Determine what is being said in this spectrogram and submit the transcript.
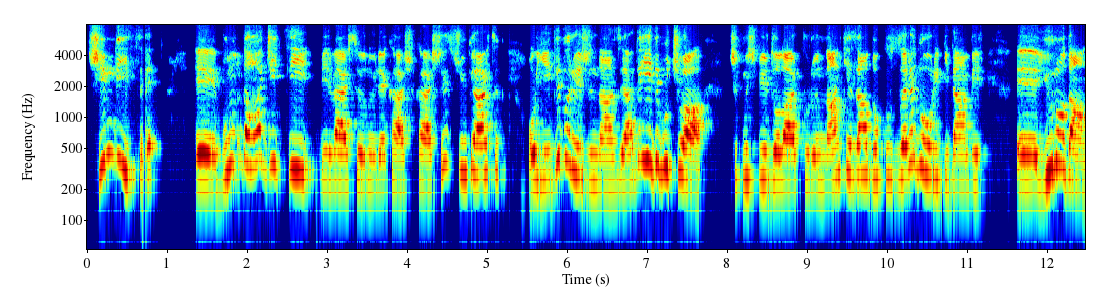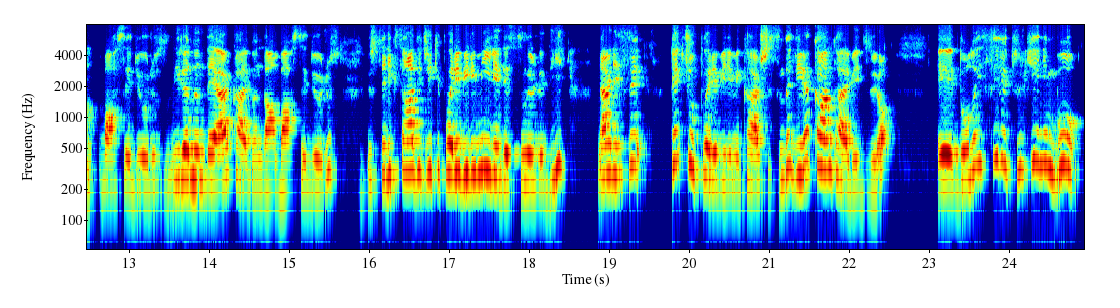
Şimdi ise e, bunun daha ciddi bir versiyonuyla karşı karşıyayız. Çünkü artık o 7 barajından ziyade 7,5'a çıkmış bir dolar kurundan keza 9'lara doğru giden bir e, Euro'dan bahsediyoruz. Liranın değer kaybından bahsediyoruz. Üstelik sadece iki para birimiyle de sınırlı değil. Neredeyse pek çok para birimi karşısında lira kan kaybediyor. E, dolayısıyla Türkiye'nin bu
